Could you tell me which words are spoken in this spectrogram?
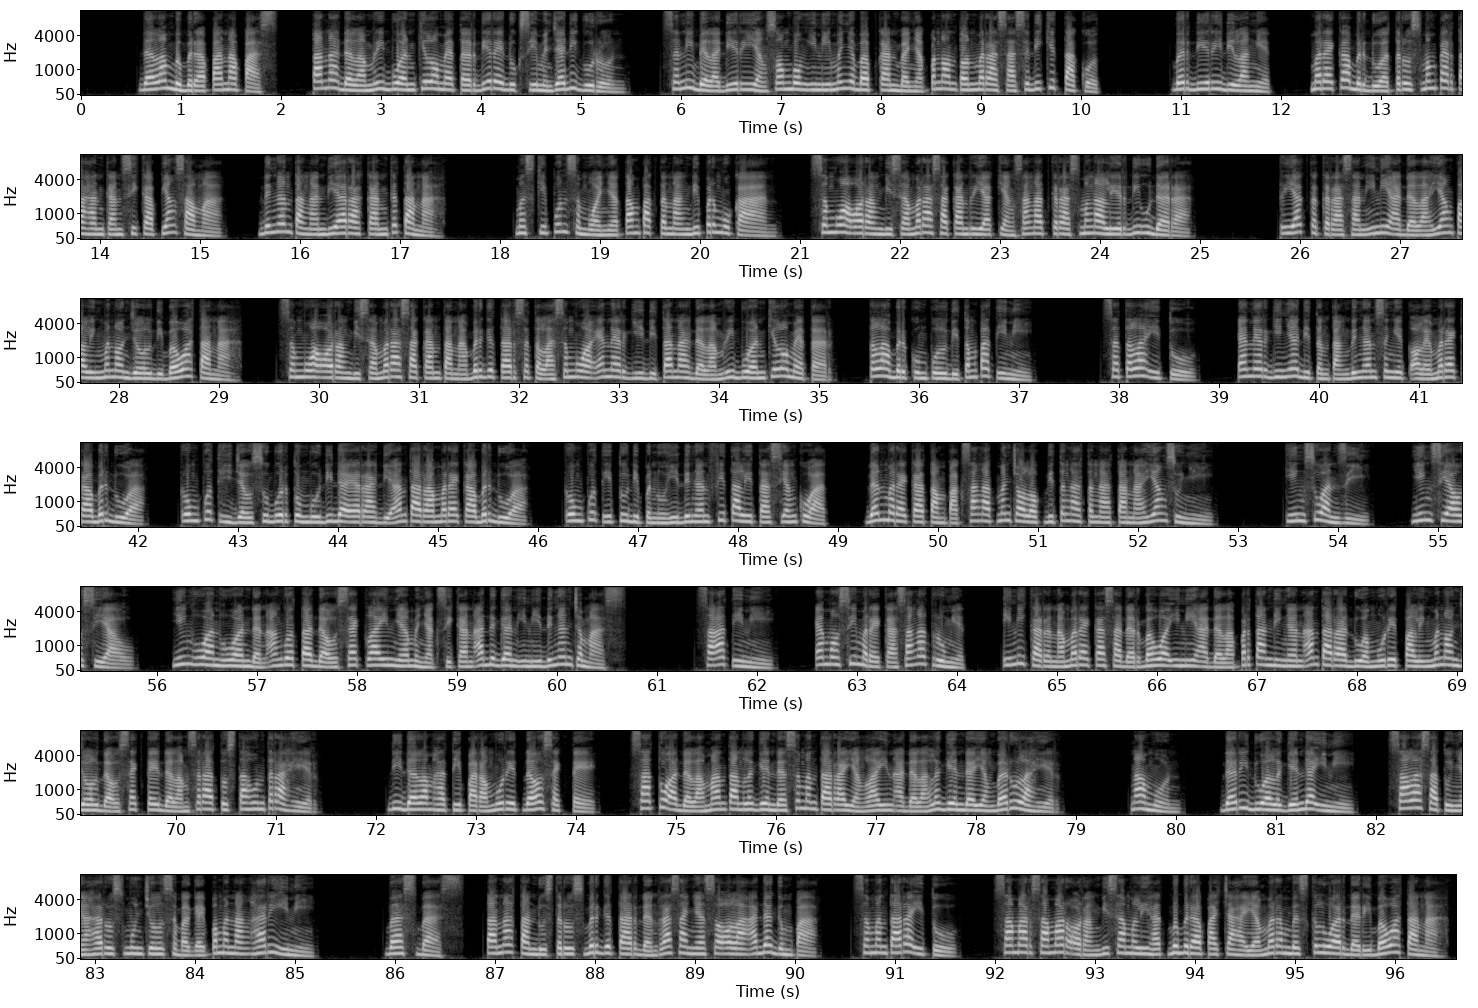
Dalam beberapa napas, tanah dalam ribuan kilometer direduksi menjadi gurun. Seni bela diri yang sombong ini menyebabkan banyak penonton merasa sedikit takut. Berdiri di langit, mereka berdua terus mempertahankan sikap yang sama, dengan tangan diarahkan ke tanah. Meskipun semuanya tampak tenang di permukaan, semua orang bisa merasakan riak yang sangat keras mengalir di udara. Riak kekerasan ini adalah yang paling menonjol di bawah tanah. Semua orang bisa merasakan tanah bergetar setelah semua energi di tanah dalam ribuan kilometer telah berkumpul di tempat ini. Setelah itu, energinya ditentang dengan sengit oleh mereka berdua. Rumput hijau subur tumbuh di daerah di antara mereka berdua. Rumput itu dipenuhi dengan vitalitas yang kuat, dan mereka tampak sangat mencolok di tengah-tengah tanah yang sunyi. Ying Xuanzi, Ying Xiao Xiao, Ying Huan Huan dan anggota Dao Sek lainnya menyaksikan adegan ini dengan cemas. Saat ini, emosi mereka sangat rumit. Ini karena mereka sadar bahwa ini adalah pertandingan antara dua murid paling menonjol Dao Sekte dalam 100 tahun terakhir. Di dalam hati para murid Dao Sekte, satu adalah mantan legenda sementara yang lain adalah legenda yang baru lahir. Namun, dari dua legenda ini, salah satunya harus muncul sebagai pemenang hari ini. Bas-bas, tanah tandus terus bergetar dan rasanya seolah ada gempa. Sementara itu, samar-samar orang bisa melihat beberapa cahaya merembes keluar dari bawah tanah.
